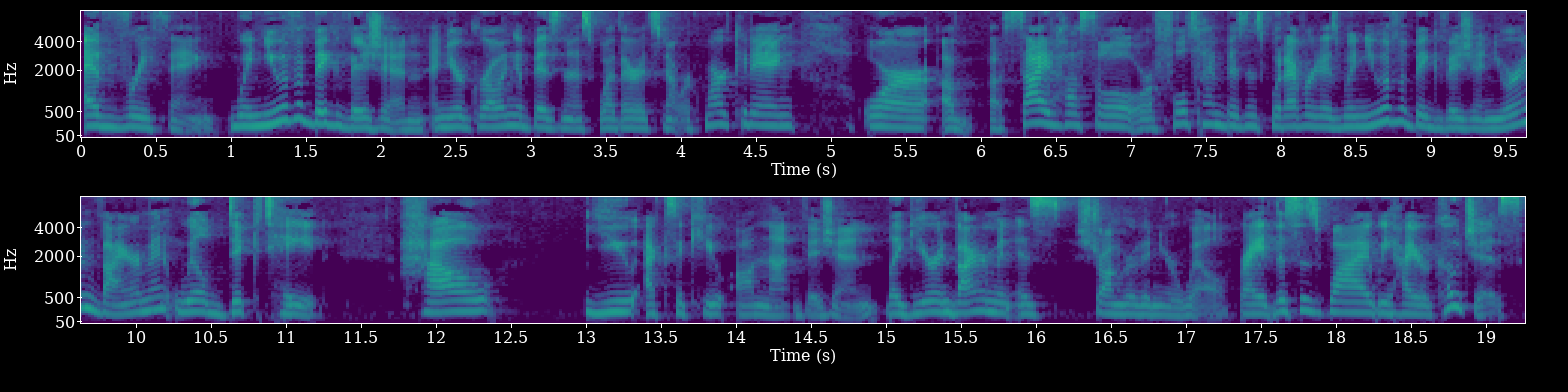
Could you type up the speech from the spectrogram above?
everything. When you have a big vision and you're growing a business, whether it's network marketing or a, a side hustle or a full time business, whatever it is, when you have a big vision, your environment will dictate how you execute on that vision. Like your environment is stronger than your will, right? This is why we hire coaches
